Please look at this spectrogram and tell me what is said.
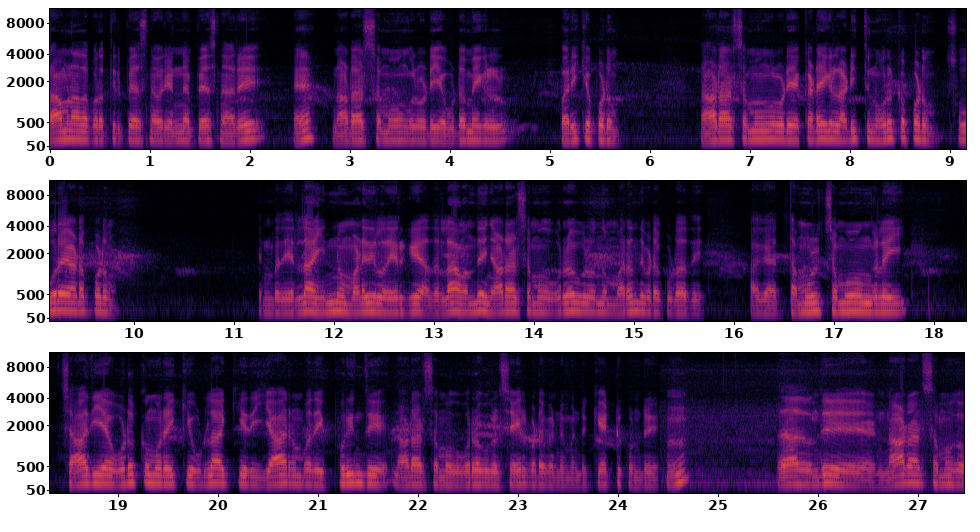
ராமநாதபுரத்தில் பேசினவர் என்ன பேசினார்? நாடார் சமூகங்களுடைய உடைமைகள் பறிக்கப்படும். நாடார் சமூகங்களுடைய கடைகள் அடித்து நொறுக்கப்படும் சூறையாடப்படும் என்பதையெல்லாம் இன்னும் மனதில் இருக்குது அதெல்லாம் வந்து நாடார் சமூக உறவுகள் வந்து மறந்து விடக்கூடாது. ஆக தமிழ் சமூகங்களை சாதிய ஒடுக்குமுறைக்கு உள்ளாக்கியது யார் என்பதை புரிந்து நாடார் சமூக உறவுகள் செயல்பட வேண்டும் என்று கேட்டுக்கொண்டு அதாவது வந்து நாடார் சமூக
